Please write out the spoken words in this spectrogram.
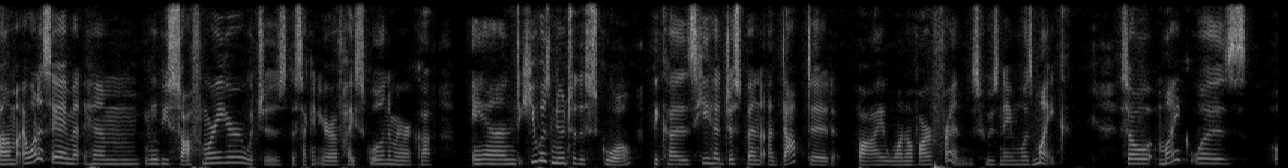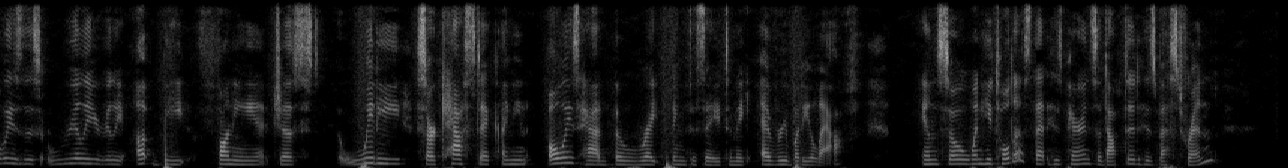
Um, I want to say I met him maybe sophomore year, which is the second year of high school in America. And he was new to the school because he had just been adopted by one of our friends whose name was Mike. So Mike was always this really, really upbeat, funny, just witty, sarcastic. I mean, always had the right thing to say to make everybody laugh. And so when he told us that his parents adopted his best friend,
